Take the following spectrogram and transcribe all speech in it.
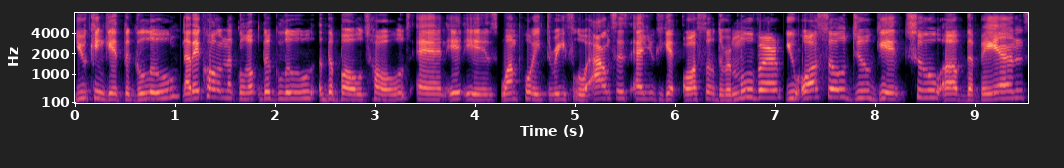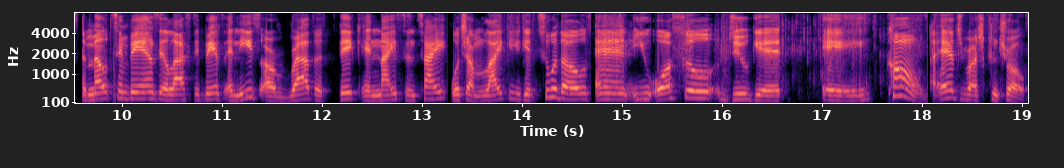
You can get the glue. Now they call them the glue, the glue, the Bold Hold, and it is 1.3 fluid ounces. And you can get also the remover. You also do get two of the bands, the melting bands, the elastic bands, and these are rather thick and nice and tight, which I'm liking. You get two of those, and you also do get a comb, an edge brush control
